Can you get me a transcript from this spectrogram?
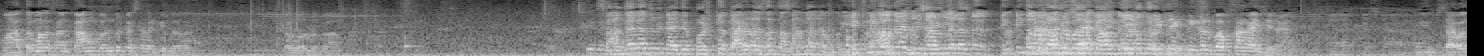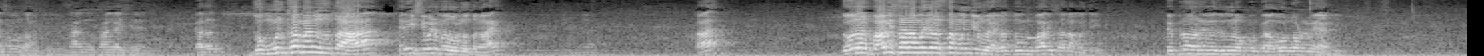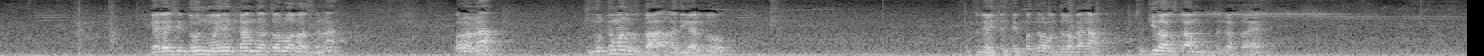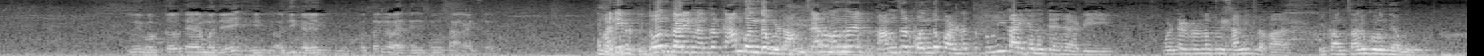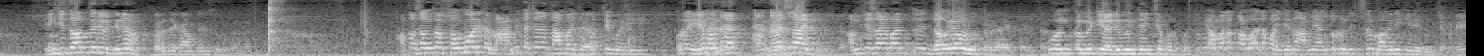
मग आता मला सांग काम बंद कशाला केलं? काम? सांगा ना तुम्ही काय ते स्पष्ट कारण असेल तर सांगा ना. तुम्ही टेक्निकल काय तुम्ही सांगितलं टेक्निकल अनुसार काम पूर्ण करतो. टेक्निकल बाब सांगायचे ना मी साहेबांसमोर सांगतो. सांग- सांगायचे नाही. कारण जो मूर्ख माणूस होता त्याने इस्टिमेट बनवलं होतं काय? हा? दोन हजार बावीस सालामध्ये रस्ता मंजूर झाला. दोन बावीस सालामध्ये. फेब्रुवारी मध्ये तुम्हाला ऑर्डर मिळाली गेल्या वर्षी दोन महिने काम चालू आलं असतं ना? बरोबर ना? मूर्ख माणूस होता अधिकारी तो. तुम्ही ह्याचे ते पत्र म्हणतो लोकांना चुकी लावून काम कसं करताय? तुम्ही फक्त त्यामध्ये हे अधिकारी पत्रकार आहेत त्यांच्यासमोर सांगायचं. आणि दोन तारीख नंतर काम बंद पडलं. आमचं याला म्हणणं आहे, काम जर बंद पडलं तर तुम्ही काय केलं त्याच्यासाठी? कॉन्ट्रॅक्टरला तुम्ही सांगितलं का? हे काम चालू करून द्या म्हणून. यांची जबाबदारी होती ना? बरं ते काम कधी सुरू करणार. आता सांगतात सोमवारी करणार. आम्ही कशाला थांबायचं प्रत्येक वेळी? बरं हे म्हणतात आमचे साहेब आमचे साहेब दौऱ्यावर होते. कोण कमिटी आली म्हणून त्यांच्या बरोबर तुम्ही आम्हाला कळवायला पाहिजे ना. आम्ही आंदोलन इथं मागणी केली आहे तुमच्याकडे.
